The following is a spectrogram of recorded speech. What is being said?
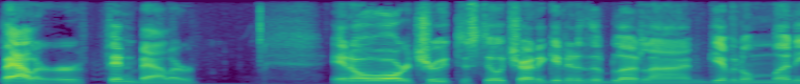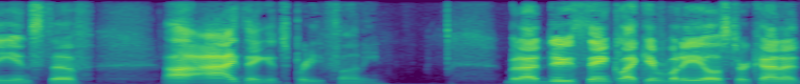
Balor, Finn Balor. And old R-Truth is still trying to get into the bloodline, giving them money and stuff. I, I think it's pretty funny. But I do think, like everybody else, they're kind of,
